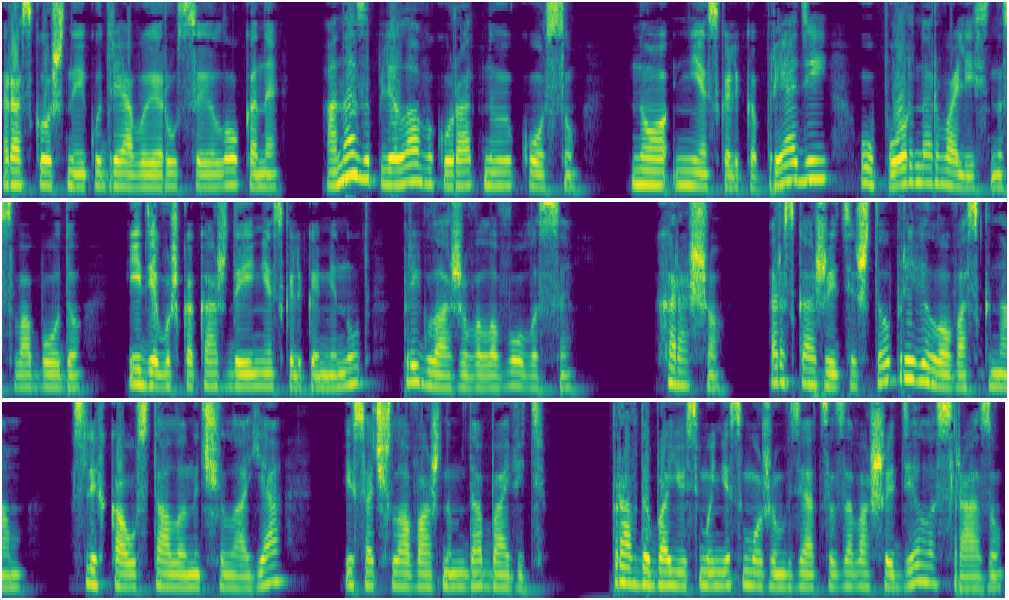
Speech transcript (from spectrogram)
Роскошные кудрявые русые локоны она заплела в аккуратную косу, но несколько прядей упорно рвались на свободу, и девушка каждые несколько минут приглаживала волосы. «Хорошо, расскажите, что привело вас к нам?» Слегка устала начала я и сочла важным добавить. «Правда, боюсь, мы не сможем взяться за ваше дело сразу.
